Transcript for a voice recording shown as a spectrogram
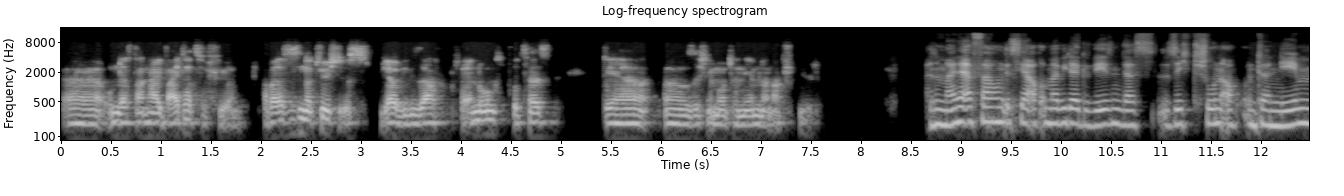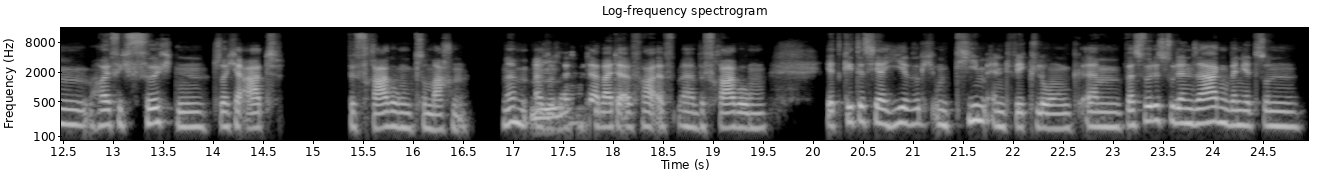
äh, um das dann halt weiterzuführen. Aber das ist natürlich, ist, ja, wie gesagt, ein Veränderungsprozess, der äh, sich im Unternehmen dann abspielt. Also meine Erfahrung ist ja auch immer wieder gewesen, dass sich schon auch Unternehmen häufig fürchten, solche Art Befragungen zu machen. Ne? Also mhm. Mitarbeiterbefragungen. Jetzt geht es ja hier wirklich um Teamentwicklung. Ähm, was würdest du denn sagen, wenn jetzt so ein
